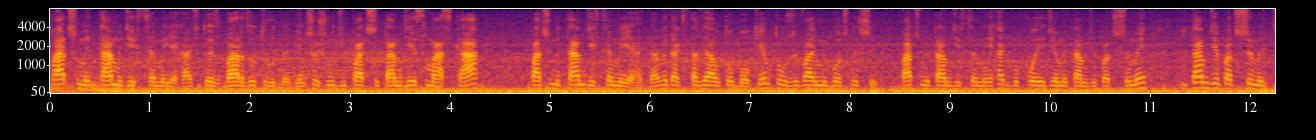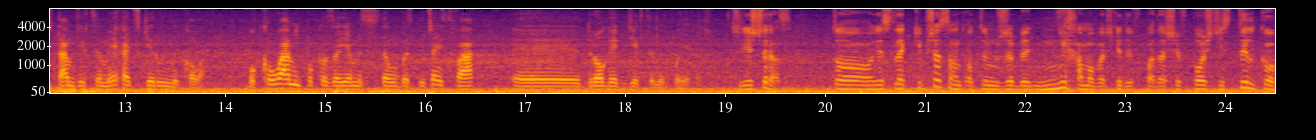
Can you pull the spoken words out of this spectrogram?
patrzmy tam, gdzie chcemy jechać. To jest bardzo trudne. Większość ludzi patrzy tam, gdzie jest maska. Patrzmy tam, gdzie chcemy jechać. Nawet jak stawia auto bokiem, to używajmy bocznych szyb. Patrzmy tam, gdzie chcemy jechać, bo pojedziemy tam, gdzie patrzymy i tam, gdzie patrzymy, tam, gdzie chcemy jechać, skierujmy koła. Bo kołami pokazujemy systemu bezpieczeństwa e, drogę, gdzie chcemy pojechać. Czyli jeszcze raz, to jest lekki przesąd o tym, żeby nie hamować, kiedy wpada się w pościsk, tylko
